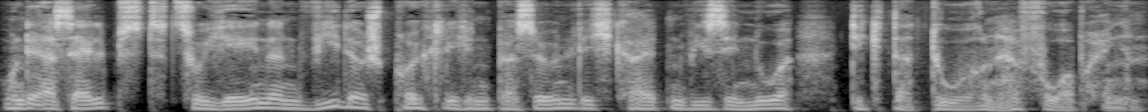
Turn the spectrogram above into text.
und er selbst zu jenen widersprüchlichen Persönlichkeiten, wie sie nur Diktaturen hervorbringen.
